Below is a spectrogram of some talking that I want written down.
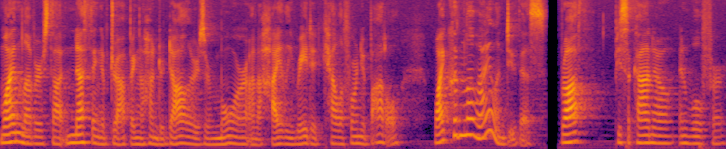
Wine lovers thought nothing of dropping $100 or more on a highly rated California bottle. Why couldn't Long Island do this? Roth Pisacano and Wolfer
